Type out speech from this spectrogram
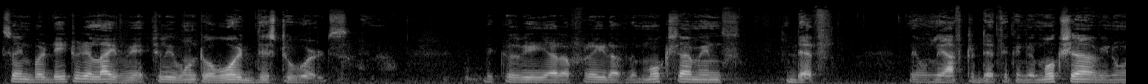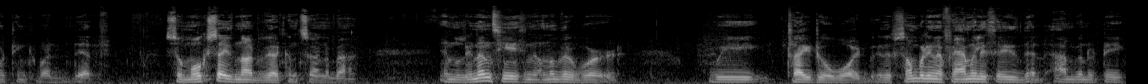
So, in our day to day life, we actually want to avoid these two words because we are afraid of the moksha means death. The only after death you can get moksha, we don't think about death. So, moksha is not we are concerned about. And renunciation, another word, we try to avoid. Because if somebody in the family says that I'm going to take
